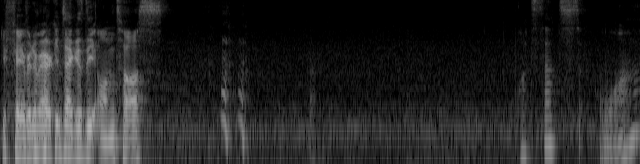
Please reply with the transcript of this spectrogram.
Your favorite American tech is the Ontos? What's that? What?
